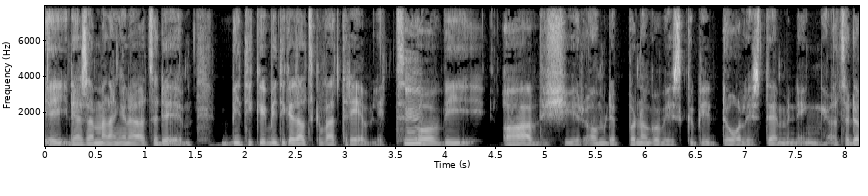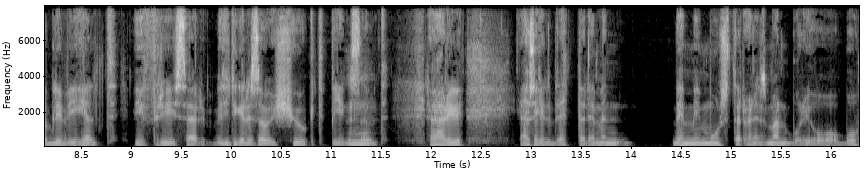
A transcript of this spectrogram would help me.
i det här sammanhanget, alltså det, vi, tycker, vi tycker att allt ska vara trevligt Mm. och vi avskyr om det på något vis skulle bli dålig stämning. Alltså då blir vi helt, vi fryser, vi tycker det är så sjukt pinsamt. Mm. Jag har ju, jag har säkert berättat det, men, men min moster och hennes man bor i Åbo.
